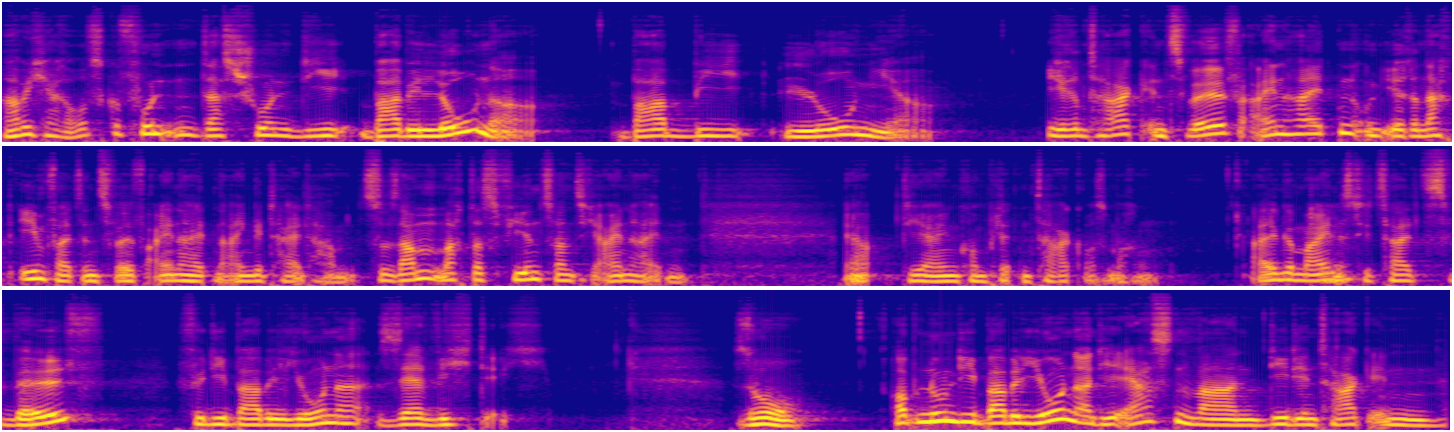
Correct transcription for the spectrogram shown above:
habe ich herausgefunden, dass schon die Babyloner, Babylonier, ihren Tag in zwölf Einheiten und ihre Nacht ebenfalls in zwölf Einheiten eingeteilt haben. Zusammen macht das 24 Einheiten, ja, die einen kompletten Tag ausmachen. Allgemein ist die Zahl 12 für die Babylonier sehr wichtig. So, ob nun die Babylonier die ersten waren, die den Tag in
